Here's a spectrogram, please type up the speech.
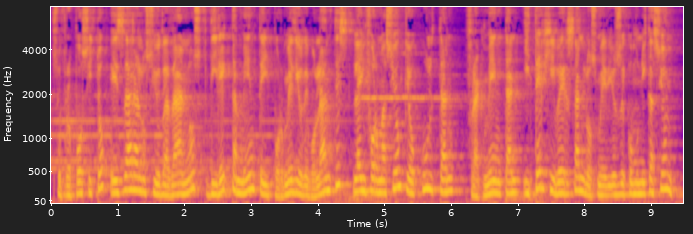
Su propósito es dar a los ciudadanos, directamente y por medio de volantes, la información que ocultan, fragmentan y tergiversan los medios de comunicación.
